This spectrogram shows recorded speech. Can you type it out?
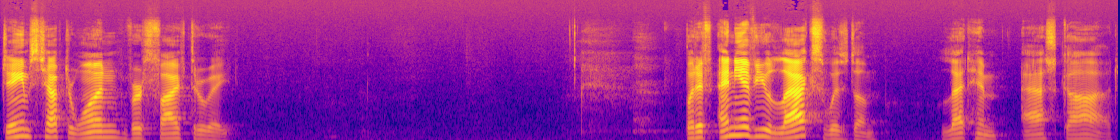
James chapter 1, verse 5 through 8. But if any of you lacks wisdom, let him ask God,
